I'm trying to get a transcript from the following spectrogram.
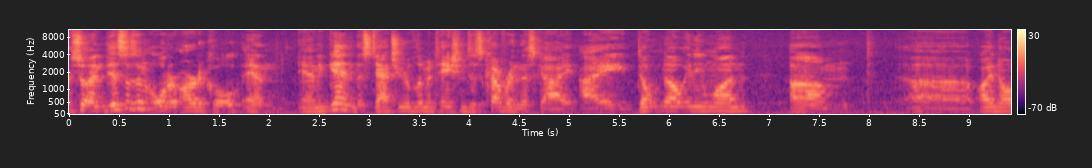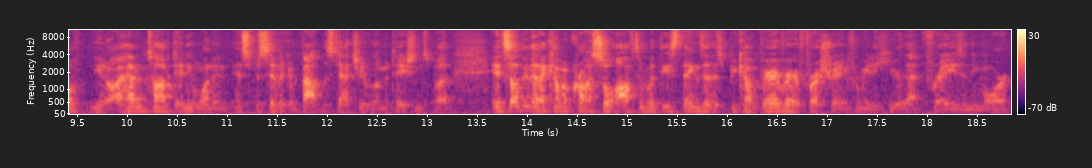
so, and this is an older article, and and again, the statute of limitations is covering this guy. I don't know anyone um, uh, I know, you know, I haven't talked to anyone in, in, specific about the statute of limitations, but it's something that I come across so often with these things that it's become very, very frustrating for me to hear that phrase anymore,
